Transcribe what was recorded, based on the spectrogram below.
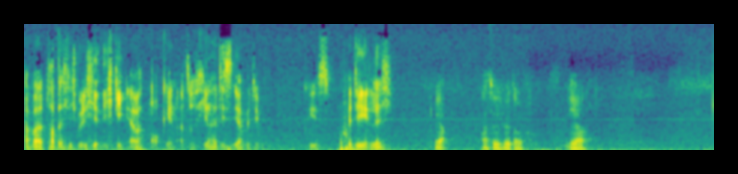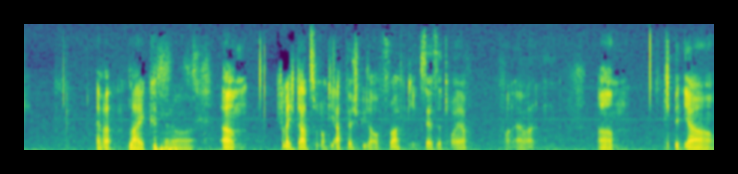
aber tatsächlich würde ich hier nicht gegen Everton auch gehen. Also hier halte ich es eher mit den Rookies. Bei dir ähnlich? Ja, also ich würde auch, ja. Everton-like. Genau. Ähm, vielleicht dazu noch die Abwehrspieler auf DraftKings sehr, sehr teuer von Everton. Ähm, ich bin ja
